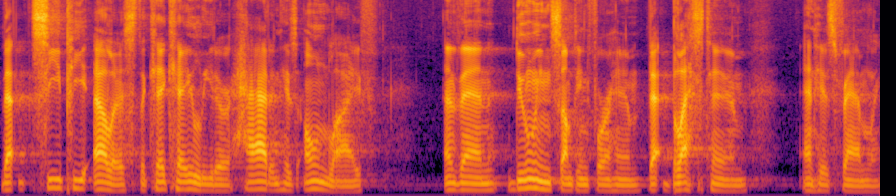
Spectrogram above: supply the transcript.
that C.P. Ellis, the KK leader, had in his own life, and then doing something for him that blessed him and his family.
